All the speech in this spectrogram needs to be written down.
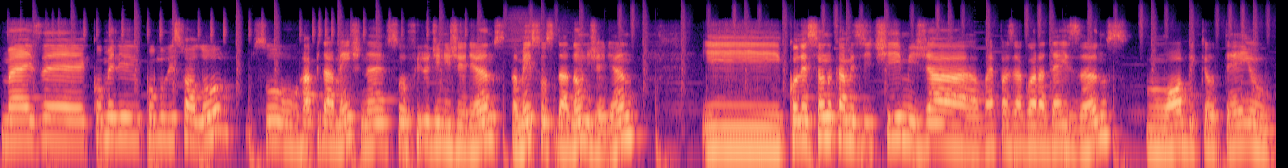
Mas é, como ele, como o Luiz falou, sou rapidamente, né? Sou filho de nigerianos, também sou cidadão nigeriano. E coleciono camisas de time já vai fazer agora 10 anos. Um hobby que eu tenho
